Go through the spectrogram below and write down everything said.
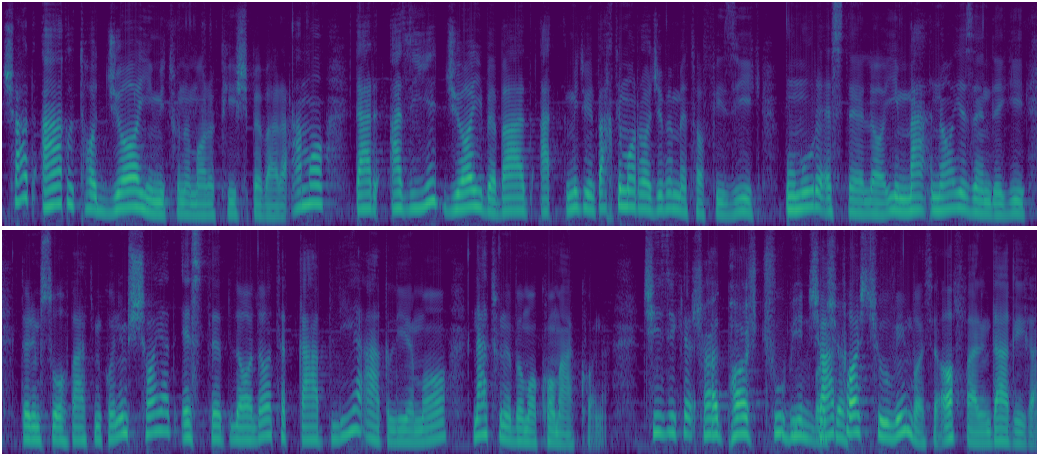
شاید عقل تا جایی می‌تونه ما رو پیش ببره اما در از یه جایی به بعد می‌دونید وقتی ما راجع به متافیزیک امور استعلایی معنای زندگی داریم صحبت می‌کنیم شاید استدلالات قبلی عقلی ما نتونه به ما کمک کنه. چیزی که شاید پاش چوبین شاید باشه پاش چوبین باشه. آفرین دقیقا.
